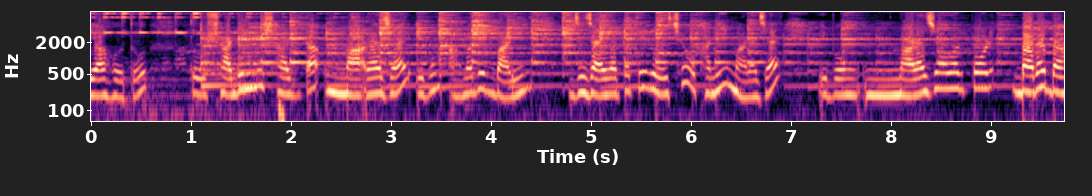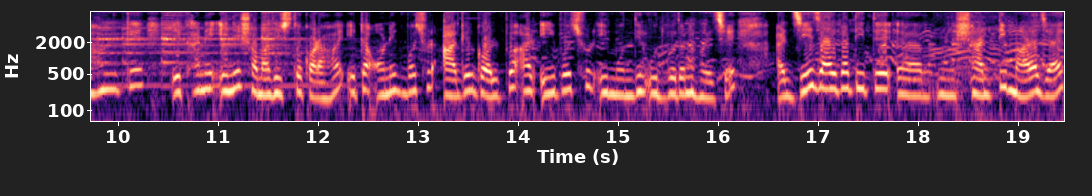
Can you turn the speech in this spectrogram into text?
দেওয়া হতো। তো সাডেনলি ষাঁড়টা মারা যায় এবং আমাদের বাড়ির যে জায়গাটাতে রয়েছে ওখানেই মারা যায় এবং মারা যাওয়ার পর বাবার বাহনকে এখানে এনে সমাধিস্থ করা হয়। এটা অনেক বছর আগের গল্প আর এই বছর এই মন্দির উদ্বোধন হয়েছে। আর যে জায়গাটিতে ষাঁড়টি মারা যায়,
